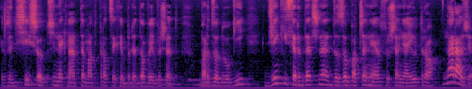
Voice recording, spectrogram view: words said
Także dzisiejszy odcinek na temat pracy hybrydowej wyszedł bardzo długi. Dzięki serdeczne, do zobaczenia i usłyszenia jutro. Na razie.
